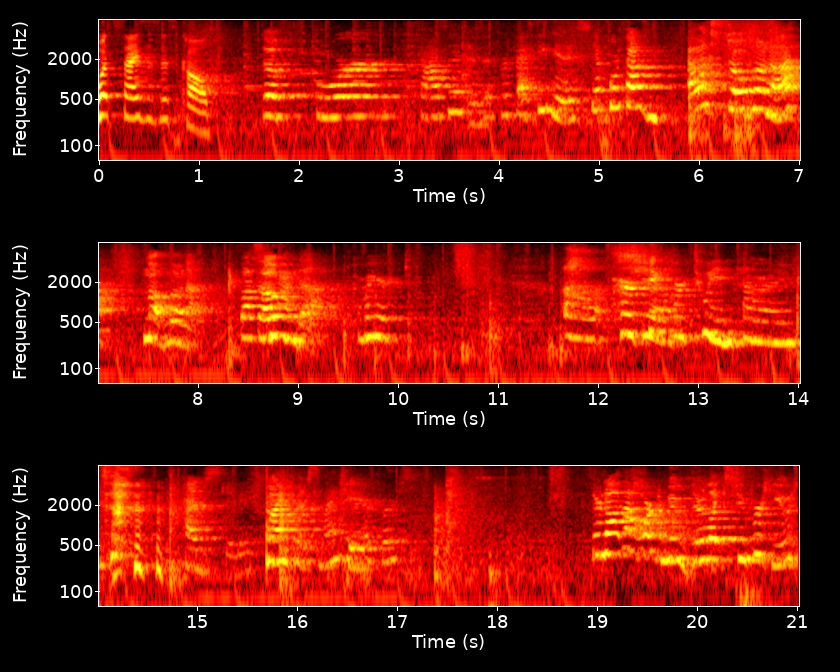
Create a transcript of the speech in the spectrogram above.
What size is this called? The 4,000, is it 4,000? I think it is. Yeah, 4,000. That looks so blown up. Not blown up, but blown up. Come over here. Uh, perfect for twin time. I'm just kidding. Mine first, mine here first. They're not that hard to move. They're like super huge,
